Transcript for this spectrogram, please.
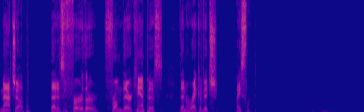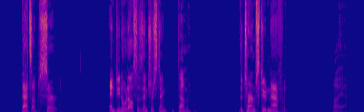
matchup that is further from their campus than Reykjavik, Iceland. That's absurd. And do you know what else is interesting? Tell me. The term student athlete. Oh yeah.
